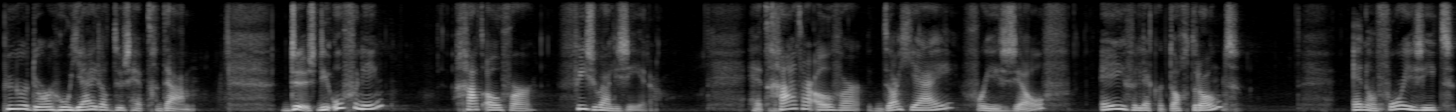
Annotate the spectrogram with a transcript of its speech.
Puur door hoe jij dat dus hebt gedaan. Dus die oefening gaat over visualiseren. Het gaat erover dat jij voor jezelf even lekker dagdroomt. En dan voor je ziet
